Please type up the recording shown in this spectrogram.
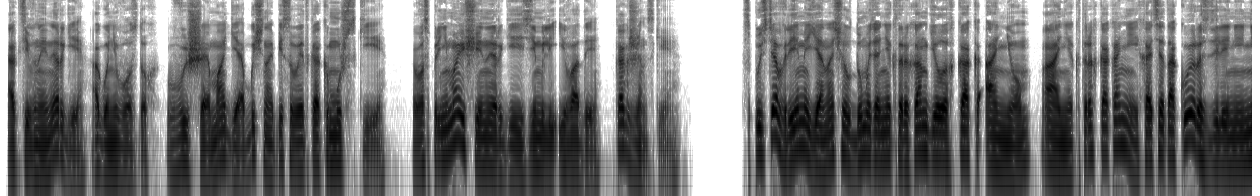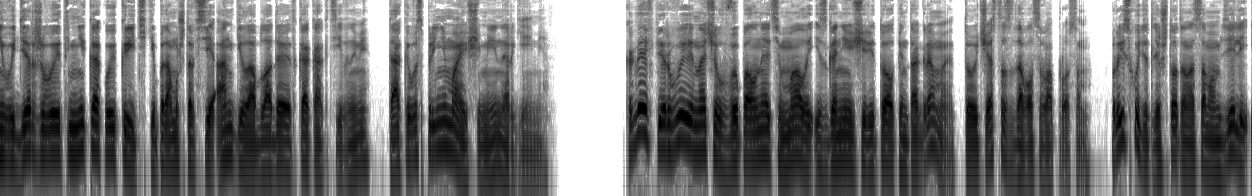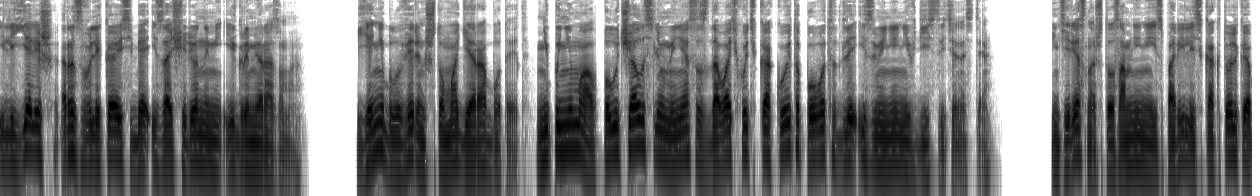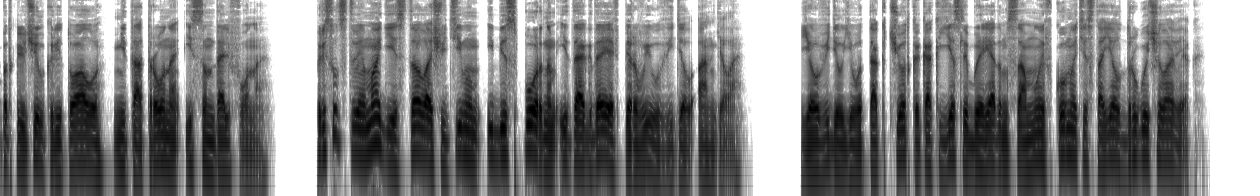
Активные энергии, огонь и воздух, высшая магия обычно описывает как мужские, воспринимающие энергии Земли и воды, как женские. Спустя время я начал думать о некоторых ангелах как о нем, а о некоторых как о ней, хотя такое разделение не выдерживает никакой критики, потому что все ангелы обладают как активными, так и воспринимающими энергиями. Когда я впервые начал выполнять малый изгоняющий ритуал пентаграммы, то часто задавался вопросом, происходит ли что-то на самом деле или я лишь развлекаю себя изощренными играми разума. Я не был уверен, что магия работает. Не понимал, получалось ли у меня создавать хоть какой-то повод для изменений в действительности. Интересно, что сомнения испарились, как только я подключил к ритуалу Метатрона и Сандальфона. Присутствие магии стало ощутимым и бесспорным, и тогда я впервые увидел ангела. Я увидел его так четко, как если бы рядом со мной в комнате стоял другой человек.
